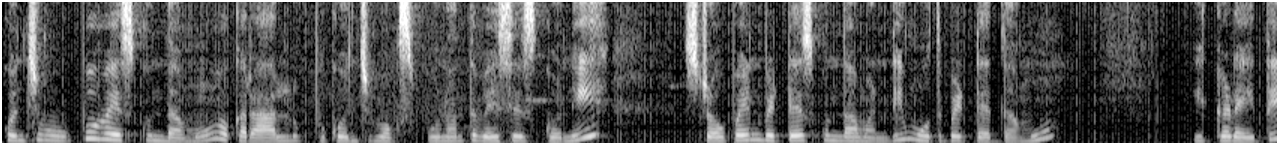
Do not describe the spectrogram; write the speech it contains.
కొంచెం ఉప్పు వేసుకుందాము. ఒక రాళ్ళు ఉప్పు కొంచెం ఒక స్పూన్ అంతా వేసేసుకొని స్టవ్ పైన పెట్టేసుకుందామండి. మూత పెట్టేద్దాము. ఇక్కడైతే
